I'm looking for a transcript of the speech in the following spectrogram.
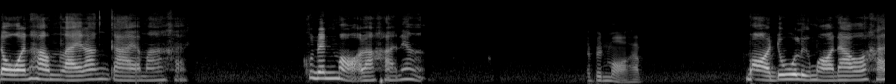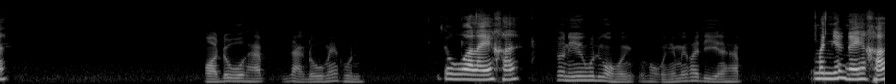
โดนทำร้ายร่างกายมาค่ะ คุณเป็นหมอเหรอคะเนี่ย ไม่เป็นหมอครับ หมอดูหรือหมอเดาอะคะ หมอดูครับ อยากดูไหมคุณ ดูอะไรคะ ช่วงนี้คุณโง่โง่เฮงไม่ค่อยดีนะครับ มันยังไงคะ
